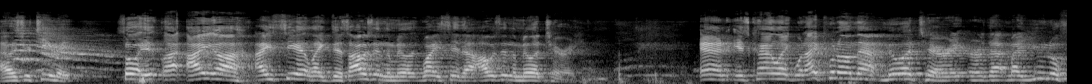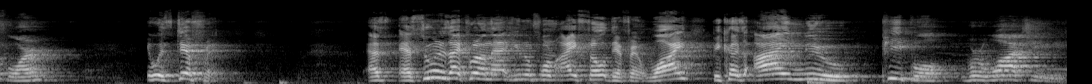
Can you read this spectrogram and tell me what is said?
I was your teammate. So it, I, I, uh, I see it like this. I was in the military. Why you say that? I was in the military. And it's kind of like when I put on that military or that my uniform, it was different. As, as soon as I put on that uniform, I felt different. Why? Because I knew people were watching me.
